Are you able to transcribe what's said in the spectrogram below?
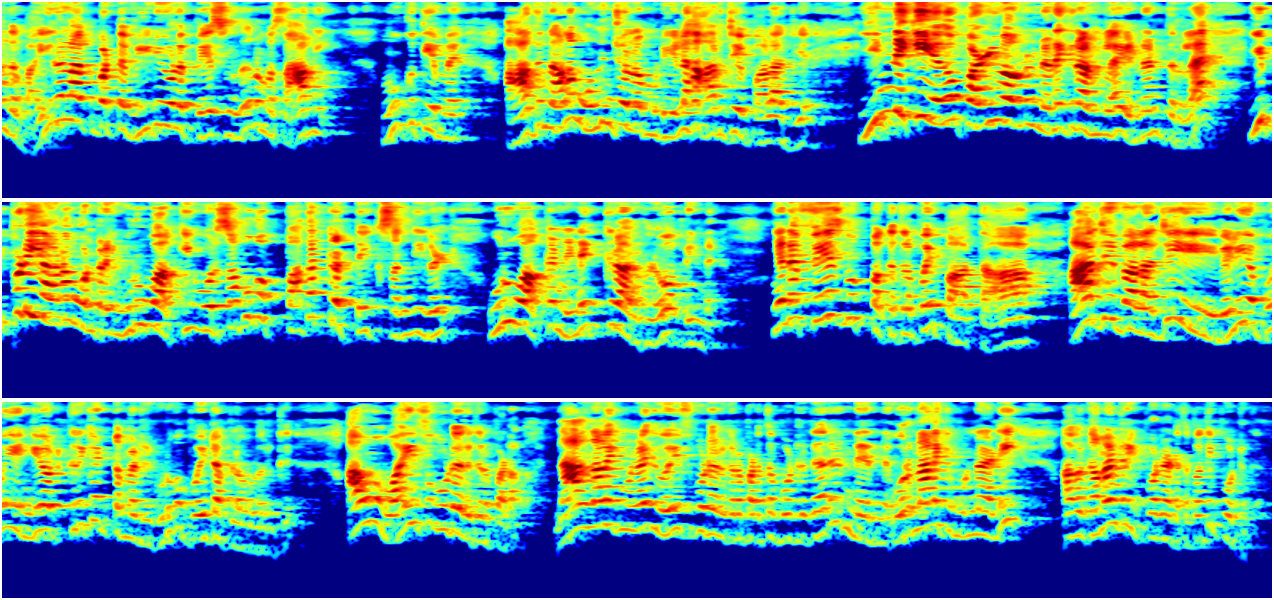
அந்த வைரலாக்கப்பட்ட வீடியோல பேசுனது நம்ம சாமி மூக்குத்தியம்மை அதனால ஒன்றும் சொல்ல முடியல ஆர்ஜே பாலாஜியை. இன்னைக்கு ஏதோ பழி வாங்கணும்னு நினைக்கிறாங்களா என்னன்னு தெரியல. இப்படியான ஒன்றை உருவாக்கி ஒரு சமூக பதற்றத்தை சங்கிகள் உருவாக்க நினைக்கிறார்களோ அப்படின்னு. ஏன்னா ஃபேஸ்புக் பக்கத்தில் போய் பார்த்தா ஆர்ஜே பாலாஜி வெளியே போய் எங்கேயோ கிரிக்கெட் கமெண்ட்ரி கொடுக்க போயிட்டாப்ல அவ்வளோ இருக்குது அவங்க ஒய்ஃப் கூட இருக்கிற படம். நாலு நாளைக்கு முன்னாடி ஒய்ஃப் கூட இருக்கிற படத்தை போட்டிருக்காரு. ஒரு நாளைக்கு முன்னாடி அவர் கமெண்ட்ரி போன இடத்த பற்றி போட்டிருக்காரு.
